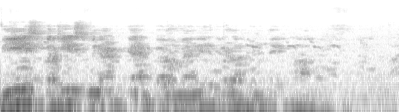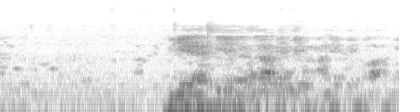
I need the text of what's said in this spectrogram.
बीस पच्चीस मिनट कह कर मैंने डेढ़ घंटे लिए। ये ऐसी गजा है कि खाने के बाद भी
